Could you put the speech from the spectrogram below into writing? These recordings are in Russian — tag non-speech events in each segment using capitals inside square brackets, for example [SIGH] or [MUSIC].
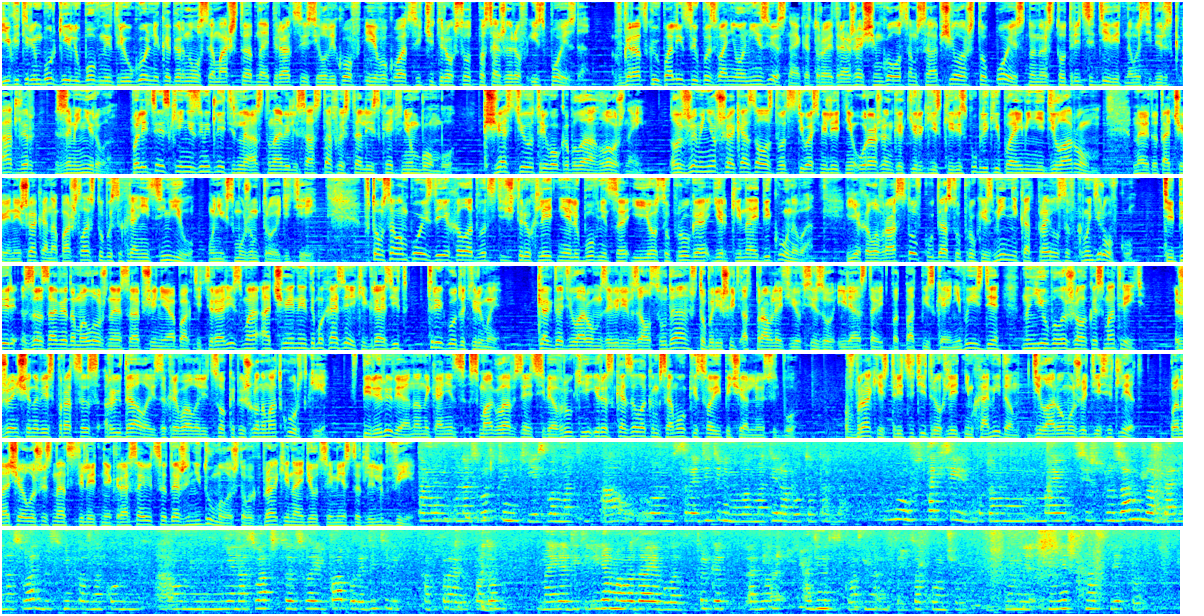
Екатеринбурге любовный треугольник обернулся масштабной операцией силовиков и эвакуацией 400 пассажиров из поезда. В городскую полицию позвонила неизвестная, которая дрожащим голосом сообщила, что поезд номер 139 Новосибирск-Адлер заминирован. Полицейские незамедлительно остановили состав и стали искать в нем бомбу. К счастью, тревога была ложной. Лжеминершей оказалась 28-летняя уроженка Киргизской республики по имени Диларум. На этот отчаянный шаг она пошла, чтобы сохранить семью. У них с мужем трое детей. В том самом поезде ехала 24-летняя любовница и ее супруга Еркинай Бекунова. Ехала в Ростов, куда супруг-изменник отправился в командировку. Теперь за заведомо ложное сообщение об акте терроризма отчаянной домохозяйке грозит три года тюрьмы. Когда Деларом завели в зал суда, чтобы решить, отправлять ее в СИЗО или оставить под подпиской о невыезде, на нее было жалко смотреть. Женщина весь процесс рыдала и закрывала лицо капюшоном от куртки. В перерыве она, наконец, смогла взять себя в руки и рассказала комсомолке свою печальную судьбу. В браке с 33-летним Хамидом Диларом уже 10 лет. Поначалу 16-летняя красавица даже не думала, что в их браке найдется место для любви. Там есть в Алмате, а он с родителями в Алмате работал тогда. Ну, в такси. Потом мою сестру замуж отдали, на свадьбу с ним познакомились. А он мне на свадьбу свою папу, родителей отправил. Потом [CLEARS THROAT] мои родители, я молодая была, только одно, 11 класс закончила. Мне, мне 16 лет было.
